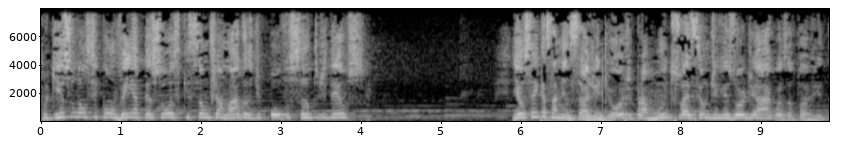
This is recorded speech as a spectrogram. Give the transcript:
Porque isso não se convém a pessoas que são chamadas de povo santo de Deus. E eu sei que essa mensagem de hoje, para muitos, vai ser um divisor de águas na tua vida,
